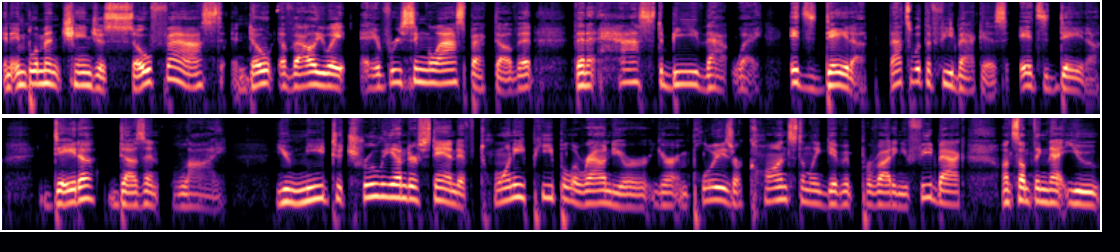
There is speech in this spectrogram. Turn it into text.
and implement changes so fast and don't evaluate every single aspect of it, then it has to be that way. It's data. That's what the feedback is. It's data. Data doesn't lie. You need to truly understand if 20 people around you or your employees are constantly giving providing you feedback on something that you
